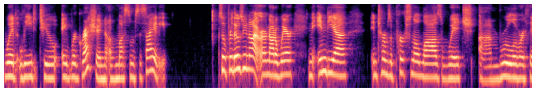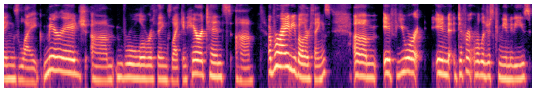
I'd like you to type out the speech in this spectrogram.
would lead to a regression of Muslim society? So, for those who not, are not aware, in India, in terms of personal laws which um, rule over things like marriage, um, rule over things like inheritance, um, a variety of other things. Um, if you're in different religious communities,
